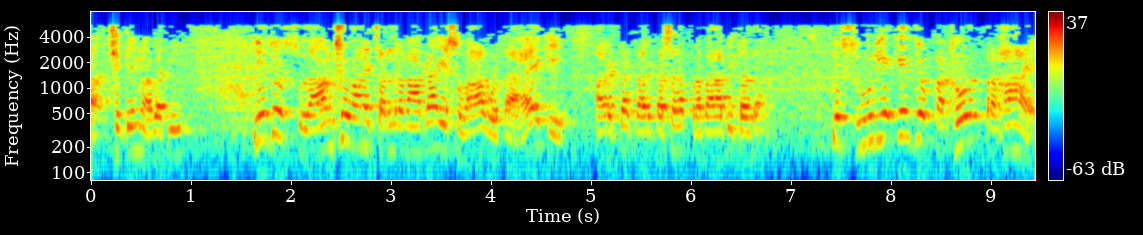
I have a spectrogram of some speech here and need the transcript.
क्षितिम अवति। ये जो सुधांशु माने चंद्रमा का ये स्वभाव होता है कि अर्क कर्कश प्रभावित जो सूर्य के जो कठोर प्रभा है,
